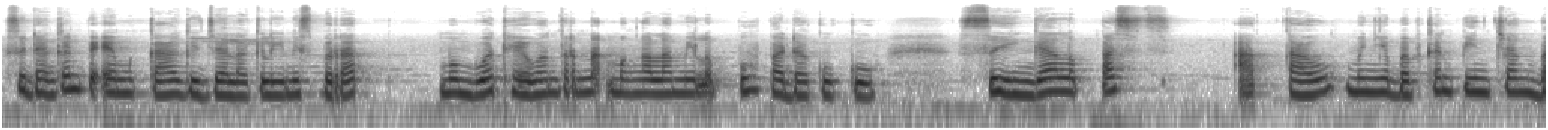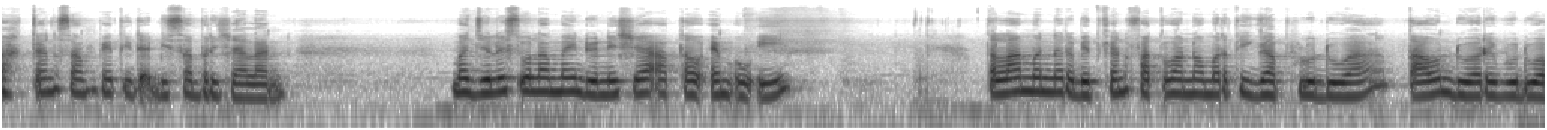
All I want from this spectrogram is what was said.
sedangkan PMK gejala klinis berat membuat hewan ternak mengalami lepuh pada kuku, sehingga lepas atau menyebabkan pincang bahkan sampai tidak bisa berjalan. Majelis Ulama Indonesia atau MUI telah menerbitkan fatwa nomor 32 tahun 2022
